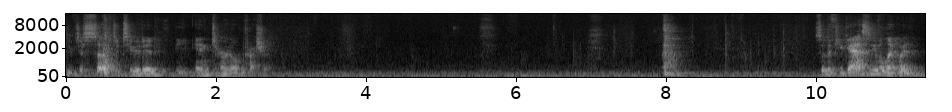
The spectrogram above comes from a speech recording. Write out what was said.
We've just substituted the internal pressure. So the fugacity of a liquid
